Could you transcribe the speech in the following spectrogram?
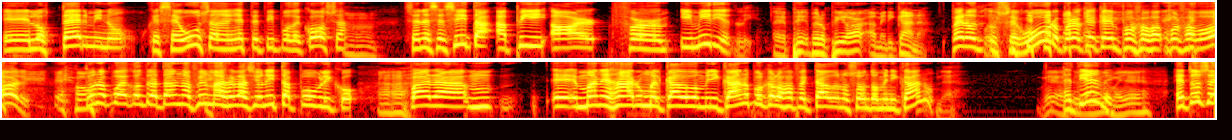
eh, los términos que se usan en este tipo de cosas. Se necesita a PR firm immediately. Eh, P- pero PR americana. Pero seguro, pero que, que por, fa- por favor, tú no puedes contratar una firma de relacionista público Ajá. para mm, eh, manejar un mercado dominicano porque los afectados no son dominicanos. Yeah. ¿Entiendes? yeah. Entonces,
